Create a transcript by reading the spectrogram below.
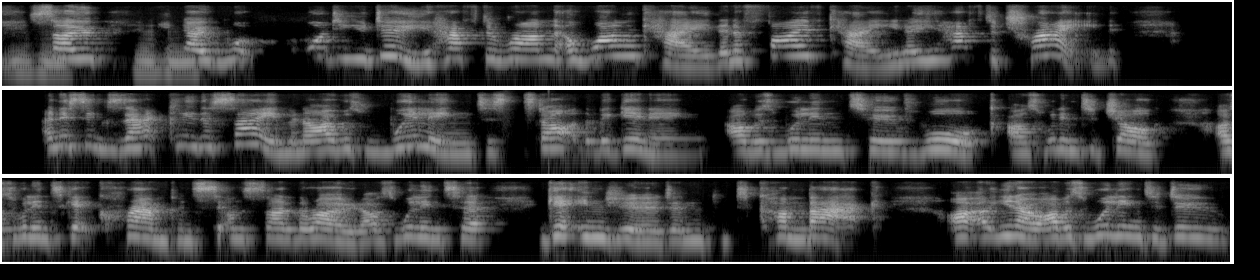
Mm-hmm. So, mm-hmm. you know, what, do you do? You have to run a 1K, then a 5K, you know, you have to train. And it's exactly the same. And I was willing to start at the beginning. I was willing to walk. I was willing to jog. I was willing to get cramp and sit on the side of the road. I was willing to get injured and to come back. I, you know, I was willing to do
